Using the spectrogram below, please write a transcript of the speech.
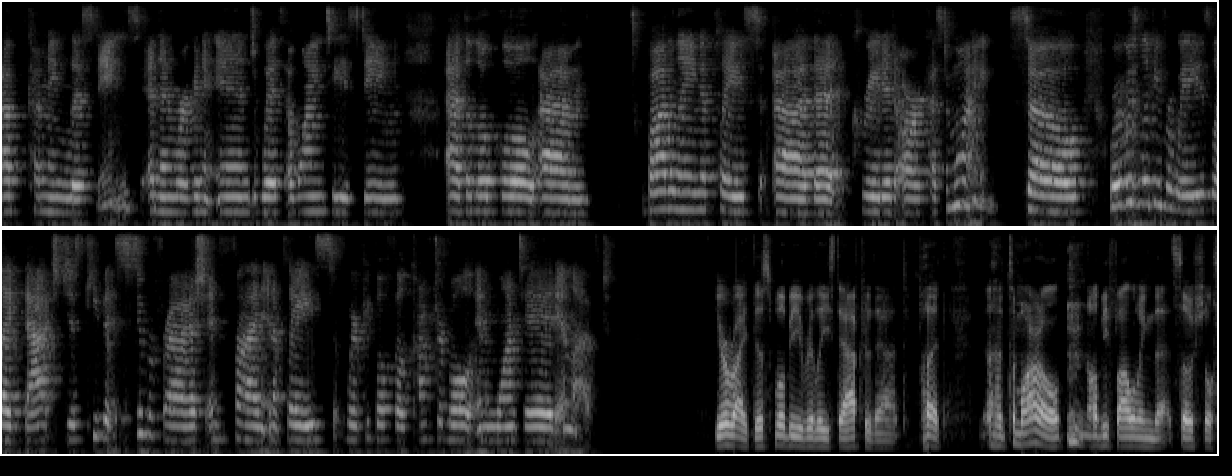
upcoming listings. And then we're going to end with a wine tasting at the local um, bottling a place uh, that created our custom wine. So we're always looking for ways like that to just keep it super fresh and fun in a place where people feel comfortable and wanted and loved. You're right. This will be released after that, but uh, tomorrow I'll be following that social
